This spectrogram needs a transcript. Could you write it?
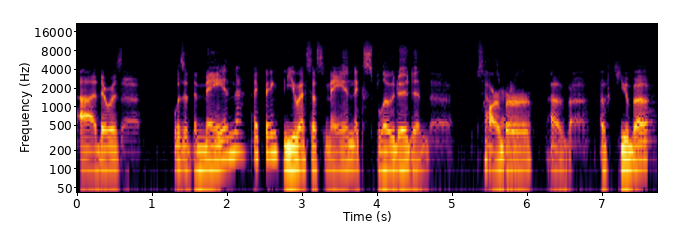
uh, there was a was it the Maine? I think the USS Maine exploded in the Sounds harbor right. of uh, of Cuba,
